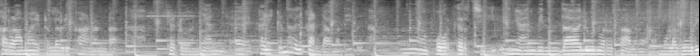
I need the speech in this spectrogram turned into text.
ഹറാമായിട്ടുള്ളവർ കാണണ്ട കേട്ടോ. ഞാൻ കഴിക്കുന്നവർ കണ്ടാൽ മതി ഇത്. പോർക്ക് ഇറച്ചി. ഞാൻ വിന്താലു എന്ന് പറയുന്ന സാധനമാണ്. മുളക് പൊടി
